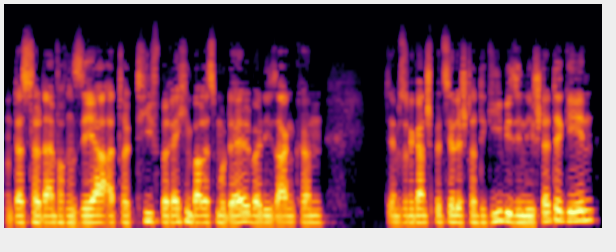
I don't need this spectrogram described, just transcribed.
Und das ist halt einfach ein sehr attraktiv berechenbares Modell, weil die sagen können, die haben so eine ganz spezielle Strategie, wie sie in die Städte gehen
